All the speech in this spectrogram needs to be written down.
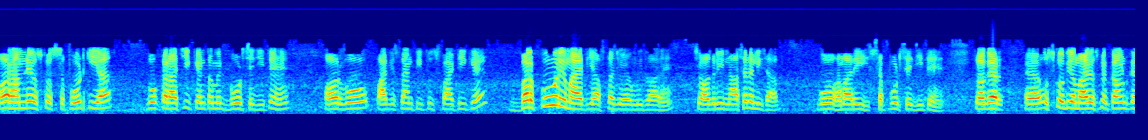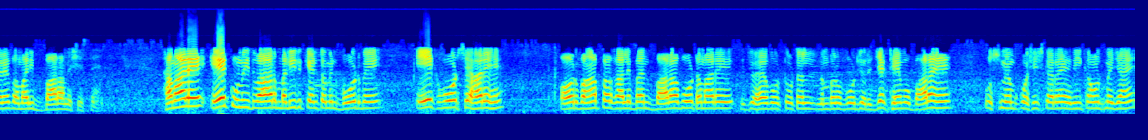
और हमने उसको सपोर्ट किया, वो कराची कैंटोनमेंट बोर्ड से जीते हैं और वो पाकिस्तान पीपल्स पार्टी के भरपूर हिमायत याफ्ता जो है उम्मीदवार हैं। चौधरी नासिर अली साहब, वो हमारी सपोर्ट से जीते हैं। तो अगर उसको भी हमारे उसमें काउंट करें तो हमारी बारह नशस्तें हैं। हमारे एक उम्मीदवार मलिर कैंटोनमेंट बोर्ड में एक वोट से हारे हैं और वहाँ पर गालिबा बारह वोट हमारे जो है वो टोटल नंबर ऑफ़ वोट जो रिजेक्ट हैं वो बारह हैं। उसमें हम कोशिश कर रहे हैं रिकाउंट में जाएँ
